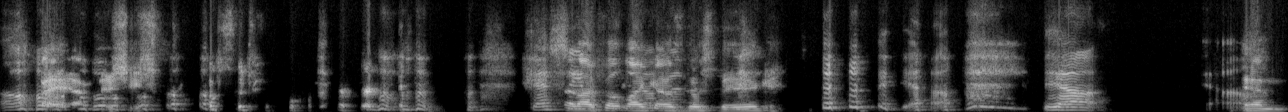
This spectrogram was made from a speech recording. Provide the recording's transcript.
oh. bam, and she stops the door. And i felt like i was this big. Yeah. yeah. Yeah. And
